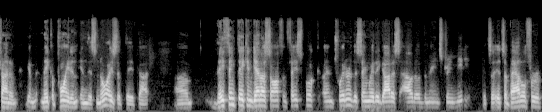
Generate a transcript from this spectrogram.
trying to make a point in, in this noise that they've got. Um, they think they can get us off of Facebook and Twitter the same way they got us out of the mainstream media. It's a it's a battle for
